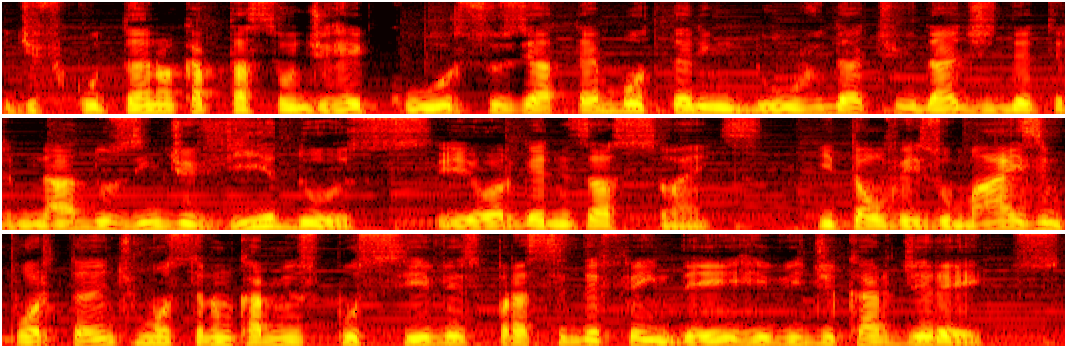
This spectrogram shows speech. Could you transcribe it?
dificultando a captação de recursos e até botando em dúvida a atividade de determinados indivíduos e organizações. E talvez o mais importante, mostrando caminhos possíveis para se defender e reivindicar direitos.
